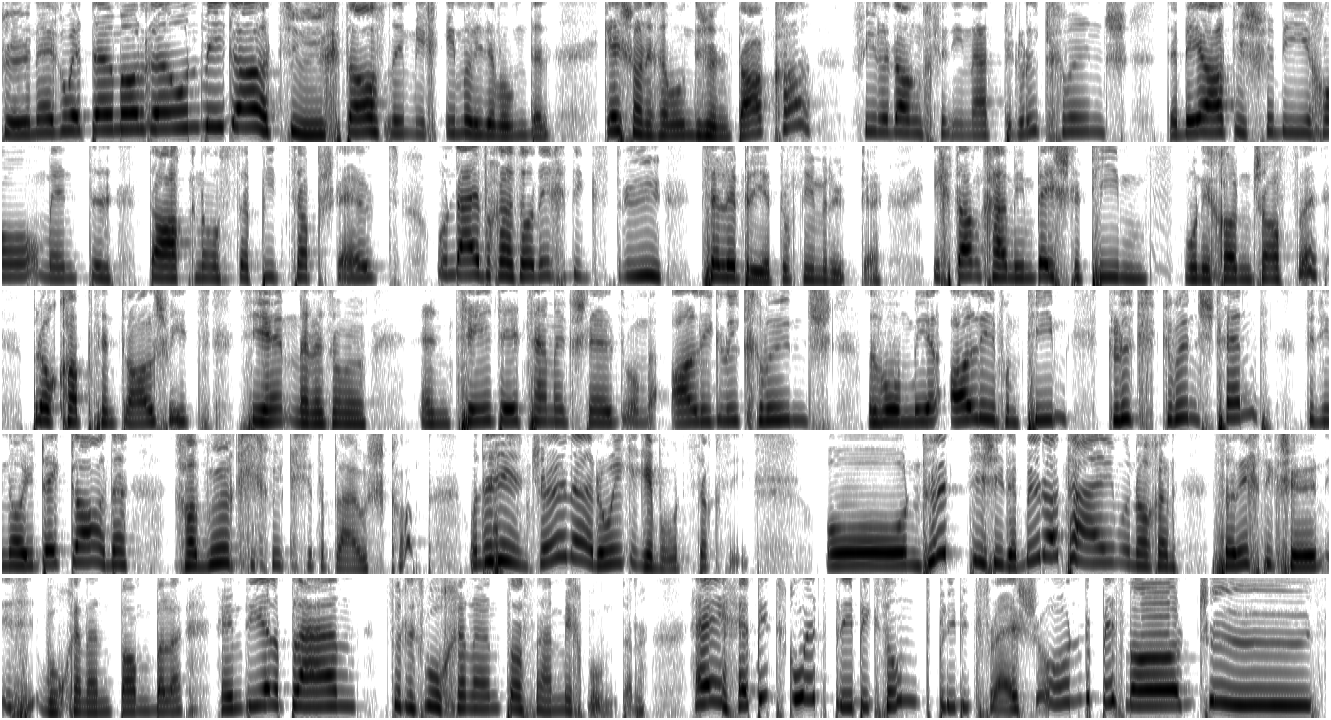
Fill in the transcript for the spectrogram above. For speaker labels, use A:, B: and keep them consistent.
A: Schönen guten Morgen und wie geht's euch? Das nimmt mich immer wieder Wunder. Gestern hatte ich einen wunderschönen Tag. Gehabt. Vielen Dank für die netten Glückwünsche. Der Beat ist vorbeigekommen, wir haben den Tag genossen, Pizza bestellt und einfach so richtig Drei zelebriert auf meinem Rücken. Ich danke auch meinem besten Team, wo ich arbeiten kann, ProCup Zentralschweiz. Sie haben mir so ein CD zusammengestellt, wo mir alle Glück wünscht, also wo wir alle vom Team Glück gewünscht haben für die neue Dekade. Ich habe wirklich, wirklich den Applaus gehabt. Und es war ein schöner, ruhiger Geburtstag. Und heute ist in der Bürotime und nachher so richtig schön ins Wochenende bambeln. Habt ihr einen Plan für das Wochenende? Das nimmt mich Wunder. Hey, habt's gut, bleibt gesund, bleibt fresh und bis morgen. Tschüss.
